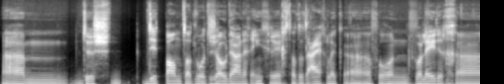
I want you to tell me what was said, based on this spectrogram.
Ehm, dus dit pand dat wordt zodanig ingericht dat het eigenlijk eh, voor een volledig... eh,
